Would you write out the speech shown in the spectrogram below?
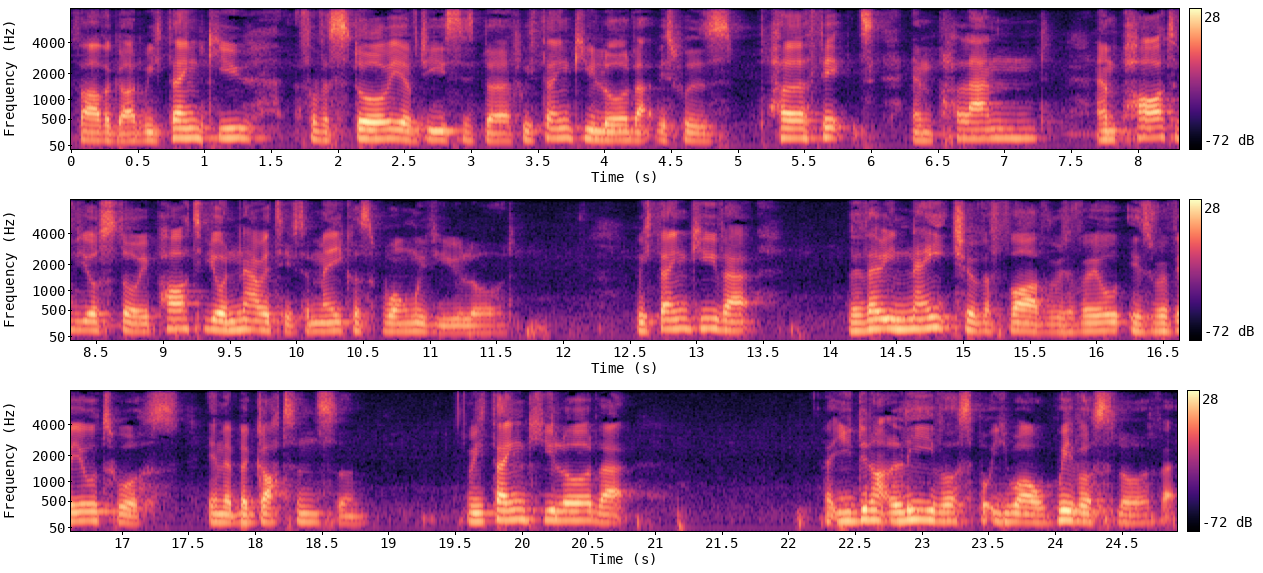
Father God, we thank you for the story of Jesus' birth. We thank you, Lord, that this was perfect and planned and part of your story, part of your narrative to make us one with you, Lord. We thank you that the very nature of the Father is revealed, is revealed to us in the begotten Son. We thank you, Lord, that, that you do not leave us, but you are with us, Lord, that,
